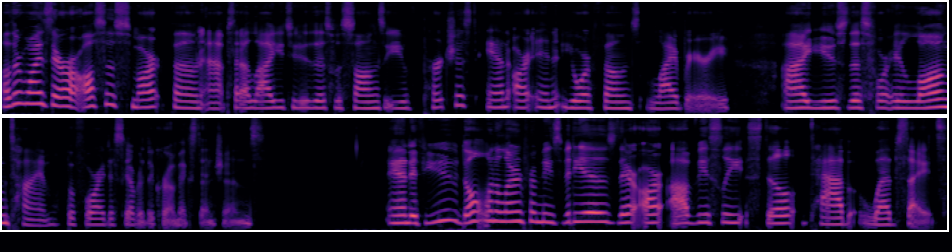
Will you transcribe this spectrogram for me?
Otherwise, there are also smartphone apps that allow you to do this with songs that you've purchased and are in your phone's library. I used this for a long time before I discovered the Chrome extensions. And if you don't want to learn from these videos, there are obviously still tab websites.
